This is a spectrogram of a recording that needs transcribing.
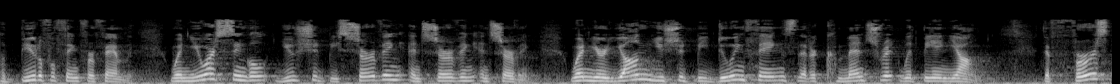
A beautiful thing for a family. When you are single, you should be serving and serving and serving. When you're young, you should be doing things that are commensurate with being young. The first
